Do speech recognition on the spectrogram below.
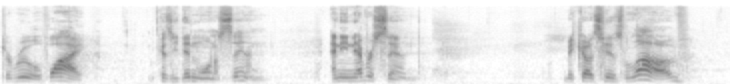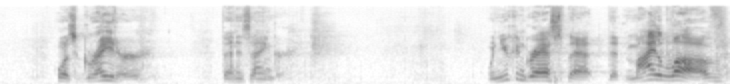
to rule. Why? Because he didn't want to sin. And he never sinned. Because his love was greater than his anger. When you can grasp that, that my love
